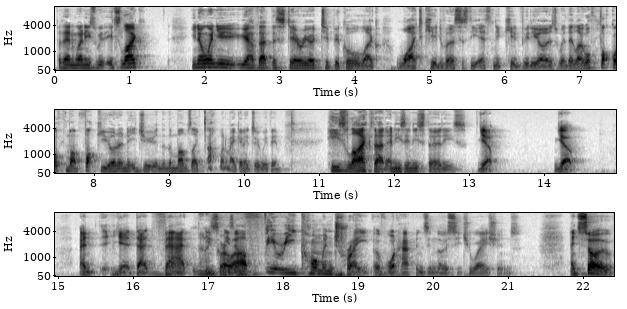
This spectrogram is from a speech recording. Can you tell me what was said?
But then when he's with, it's like, you know, when you you have that the stereotypical like white kid versus the ethnic kid videos where they're like, "Oh fuck off, mum, fuck you, I don't need you," and then the mum's like, "Oh, what am I gonna do with him?" He's like that, and he's in his thirties. Yep. Yep. And yeah, that that Let is, is a very common trait of what happens in those situations. And so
